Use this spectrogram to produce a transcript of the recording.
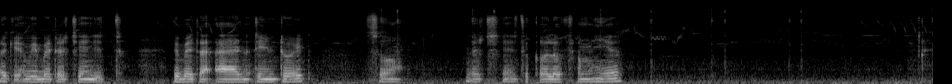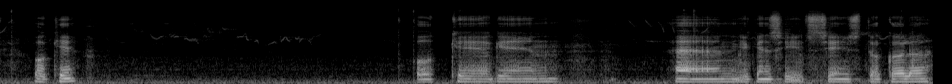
Okay we better change it. We better add into it so let's change the color from here. Okay. Okay again. And you can see it's changed the color.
